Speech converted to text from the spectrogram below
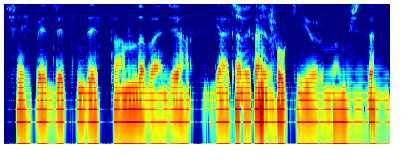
Şeyh Bedrettin destanını da bence gerçekten tabii, tabii. çok iyi yorumlamıştı. Hmm,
